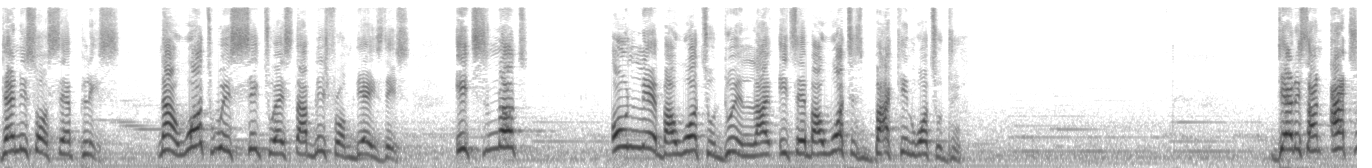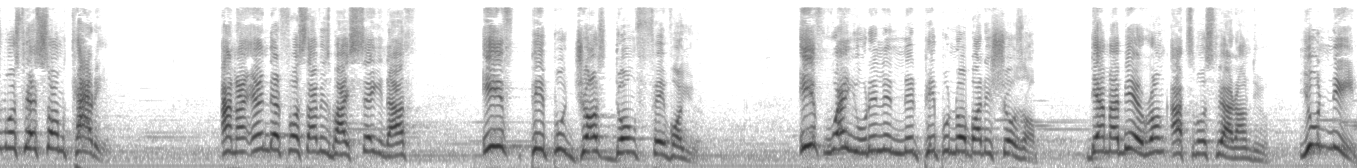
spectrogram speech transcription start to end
Then Esau said, Please. Now, what we seek to establish from there is this it's not only about what to do in life, it's about what is backing what to do. There is an atmosphere some carry. And I ended first service by saying that if people just don't favor you, if when you really need people, nobody shows up, there might be a wrong atmosphere around you. You need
